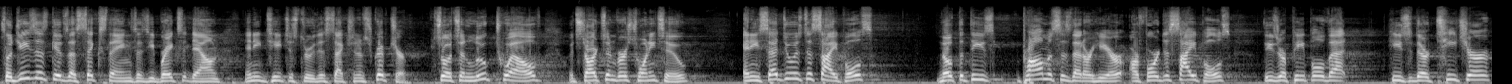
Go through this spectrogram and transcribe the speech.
So Jesus gives us six things as he breaks it down and he teaches through this section of scripture. So it's in Luke 12, it starts in verse 22. And he said to his disciples, note that these promises that are here are for disciples. These are people that he's their teacher.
